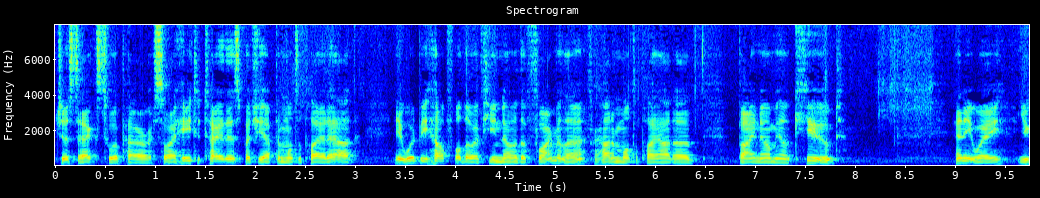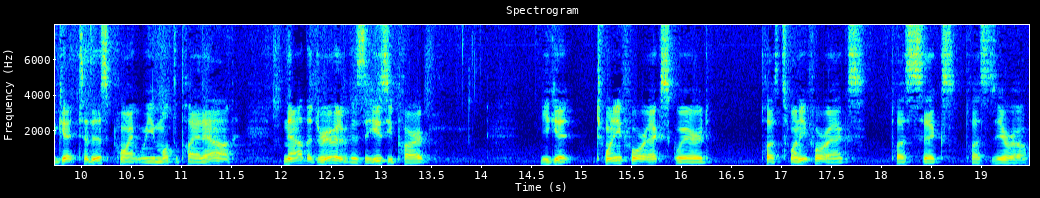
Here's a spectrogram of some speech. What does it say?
just x to a power. So I hate to tell you this, but you have to multiply it out. It would be helpful, though, if you know the formula for how to multiply out a binomial cubed. Anyway, you get to this point where you multiply it out. Now the derivative is the easy part. You get 24x squared plus 24x plus 6 plus 0.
